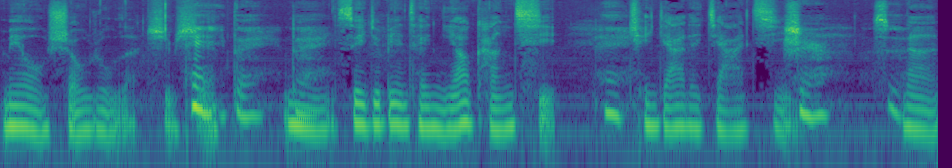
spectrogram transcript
没有收入了，是不是？对对，嗯，所以就变成你要扛起全家的家计，是是，那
